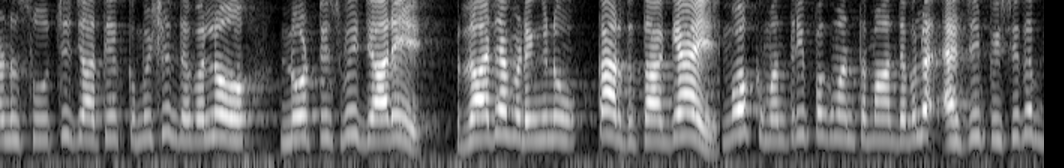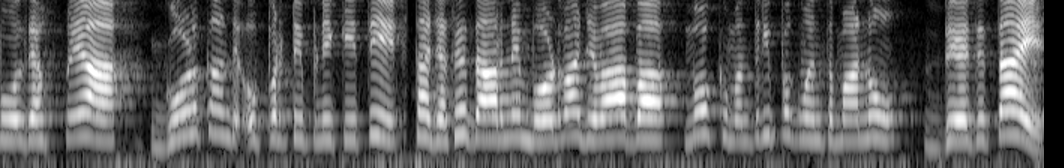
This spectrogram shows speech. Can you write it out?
ਅਨੁਸੂਚਿਤ ਜਾਤੀ ਕਮਿਸ਼ਨ ਦੇ ਵੱਲੋਂ ਨੋਟਿਸ ਵੀ ਜਾਰੀ। ਰਾਜਾ ਵੜਿੰਗ ਨੂੰ ਕਰ ਦਿੱਤਾ ਗਿਆ ਹੈ ਮੁੱਖ ਮੰਤਰੀ ਭਗਵੰਤ ਮਾਨ ਦੇ ਵੱਲੋਂ ਐਸਜੀਪੀਸੀ ਤੇ ਬੋਲਦਿਆਂ ਹੋਇਆਂ ਗੋਲਕਾਂ ਦੇ ਉੱਪਰ ਟਿੱਪਣੀ ਕੀਤੀ। ਤਾਂ ਜਥੇਦਾਰ ਨੇ ਮੋੜਵਾ ਜਵਾਬ ਮੁੱਖ ਮੰਤਰੀ ਭਗਵੰਤ ਮਾਨ ਨੂੰ ਦੇ ਦਿੱਤਾ ਹੈ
